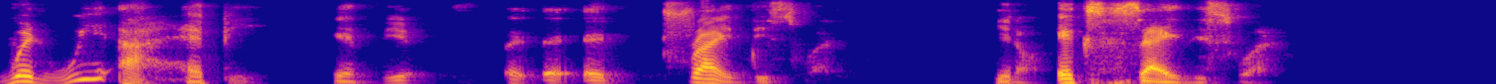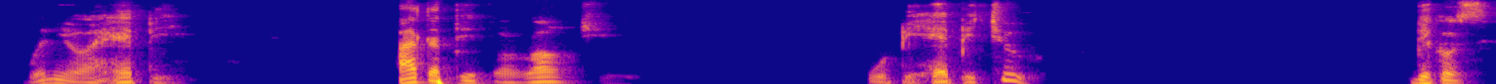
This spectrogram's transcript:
when we are happy, uh, uh, uh, try this one, you know, exercise this one. When you are happy, other people around you will be happy too. Because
